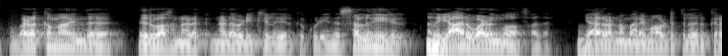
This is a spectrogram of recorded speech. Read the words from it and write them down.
அப்ப வழக்கமா இந்த நிர்வாக நட நடவடிக்கையில இருக்கக்கூடிய இந்த சலுகைகள் அதை யார் வழங்குவா ஃபாதர்? ம். யார் வேணா மறை மாவட்டத்தில் இருக்கிற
